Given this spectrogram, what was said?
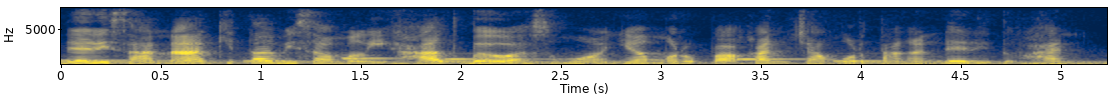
Dari sana kita bisa melihat bahwa semuanya merupakan campur tangan dari Tuhan.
